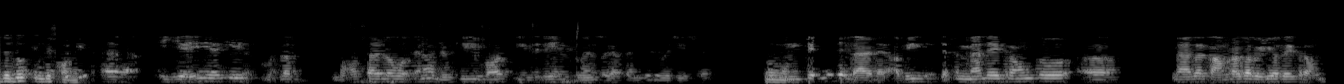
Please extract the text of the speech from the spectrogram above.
जो जो इंग्लिश कॉमिक्स यही है कि मतलब बहुत सारे लोग होते हैं ना जो कि बहुत इजीली इन्फ्लुएंस हो जाते हैं किसी भी चीज़ से। तो। उनके लिए बैड है। अभी जैसे मैं देख रहा हूँ तो आ, मैं अगर कामरा का वीडियो देख रहा हूँ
